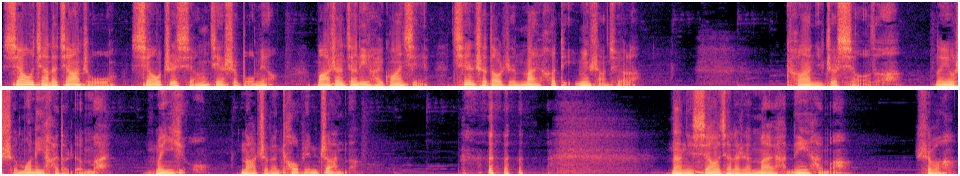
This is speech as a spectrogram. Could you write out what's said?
萧家的家主萧志祥见势不妙，马上将利害关系牵扯到人脉和底蕴上去了。看你这小子能有什么厉害的人脉？没有，那只能靠边站呢。那你萧家的人脉很厉害吗？是吧？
